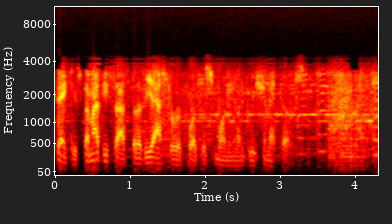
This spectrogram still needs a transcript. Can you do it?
Thank you. Stamati Sastra, the Astro Report this morning on Grecian Echoes.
